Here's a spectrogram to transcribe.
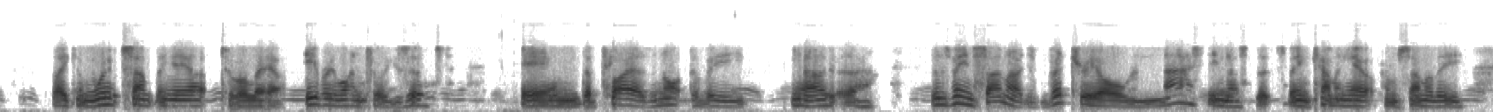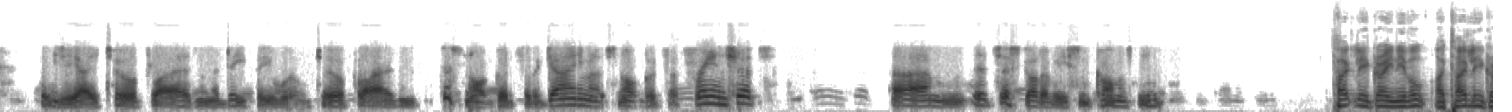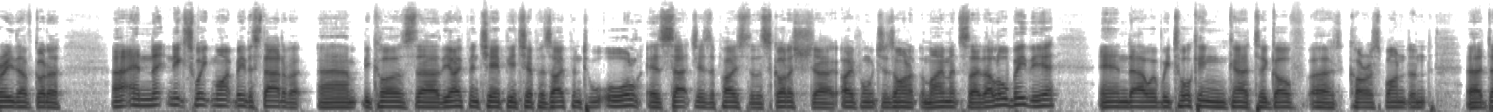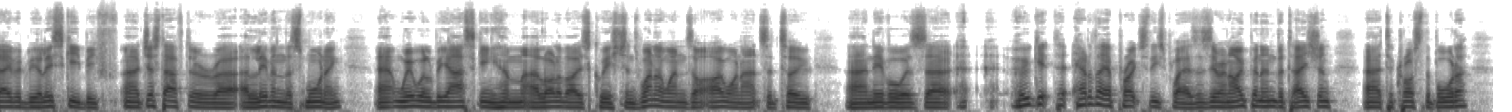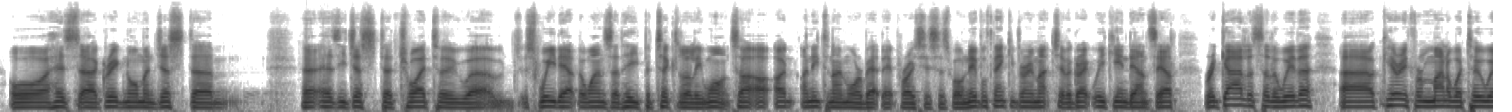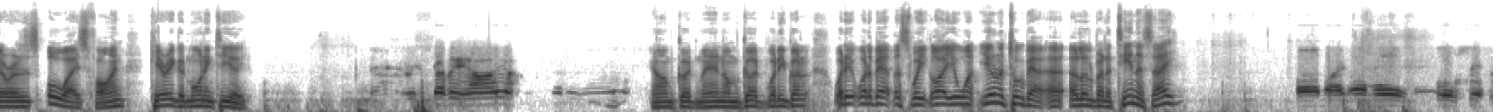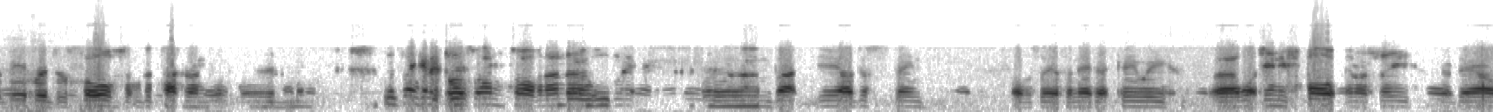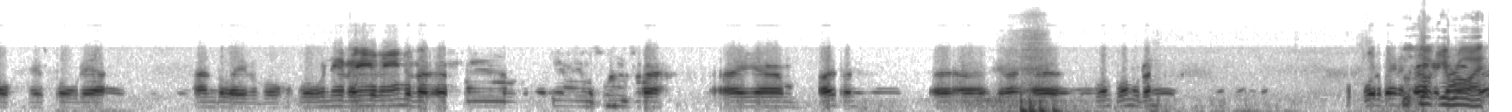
they can work something out to allow everyone to exist and the players not to be, you know, uh, there's been so much vitriol and nastiness that's been coming out from some of the PGA Tour players and the DP World Tour players. And it's just not good for the game and it's not good for friendships. Um, it's just got to be some common sense. Totally agree, Neville. I totally agree. They've got to uh, and ne- next week might be the start of it um, because uh, the Open Championship is open to all as such, as opposed to the Scottish uh, Open, which is on at the moment. So they'll all be there. And uh, we'll be talking uh, to golf uh, correspondent David Bialeski bef- just after 11 this morning, where we'll be asking him a lot of those questions. One of the ones I want answered too. Neville is who get how do they approach these players? Is there an open invitation to cross the border? Or has uh, Greg Norman just um, uh, has he just uh, tried to uh, just weed out the ones that he particularly wants? I, I, I, need to know more about that process as well. Neville, thank you very much. Have a great weekend down south, regardless of the weather. Uh, Kerry from Manawatu, where it is always fine. Kerry, good morning to you. How are you? I'm good, man. I'm good. What have you got? What What about this week? Oh, you want you want to talk about a, a little bit of tennis, eh? Oh, mate, I'm all all set. Fridge is full. Some good tucker and we're thinking a close one, 12 and under, all black. Um, but yeah, I've just been obviously a fanatic Kiwi. Uh, watch any sport and I see Nadal has pulled out. Unbelievable. Well, we'll never hear the end of it if um, Kyrgios wins a, a um, Open, uh, uh, you know, uh, Wimbledon. Would have been a Look, you're right.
